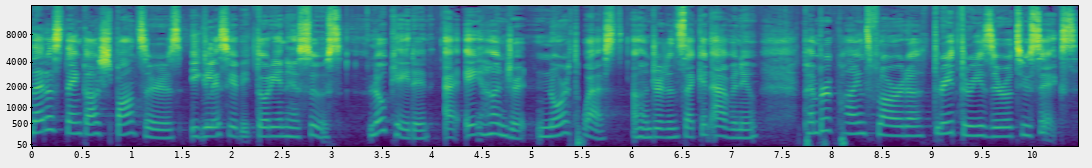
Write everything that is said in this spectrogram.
Let us thank our sponsors, Iglesia Victoria en Jesus, located at 800 Northwest 102nd Avenue, Pembroke Pines, Florida 33026.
